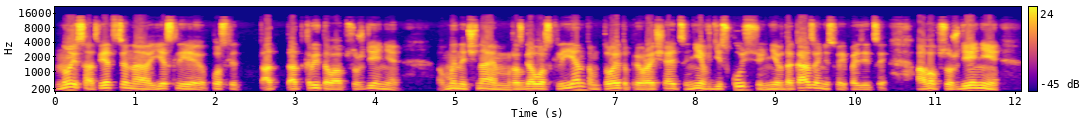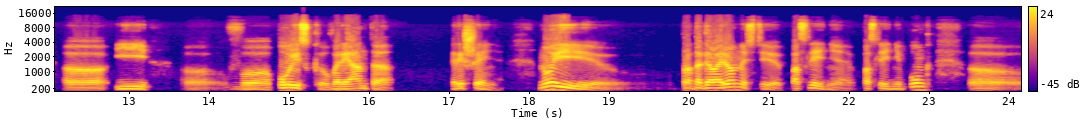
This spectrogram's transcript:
Ну и, соответственно, если после от, открытого обсуждения мы начинаем разговор с клиентом, то это превращается не в дискуссию, не в доказывание своей позиции, а в обсуждение э, и э, в поиск варианта решения. Ну и про договоренности последнее, последний пункт. Э,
